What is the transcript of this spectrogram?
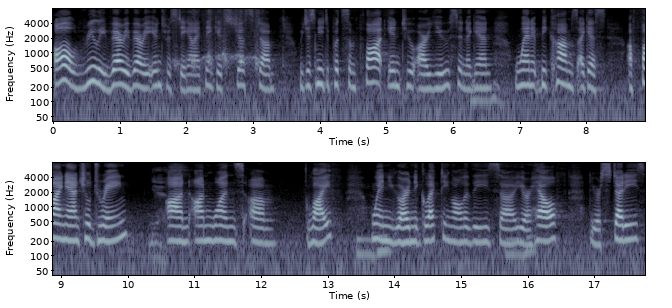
all really very, very interesting, and I think it's just um, we just need to put some thought into our use. And again, mm-hmm. when it becomes, I guess, a financial drain yes. on on one's um, life, mm-hmm. when you are neglecting all of these, uh, your health, your studies.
